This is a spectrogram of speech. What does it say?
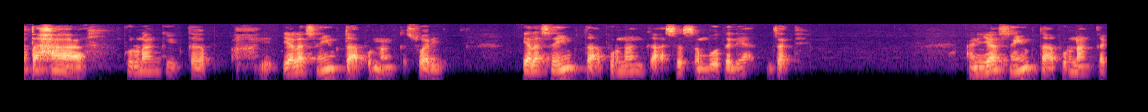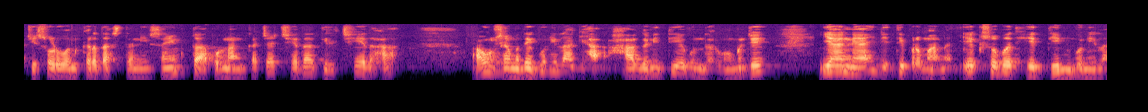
आता हा पूर्णांक युक्त याला संयुक्त अपूर्णांक सॉरी याला संयुक्त अपूर्णांक असं संबोधल्या जाते. आणि या संयुक्त अपूर्णांकाची सोडवण करत असताना संयुक्त अपूर्णांकाच्या छेदातील छेद हा अंशामध्ये गुणीला घ्या हा गणितीय गुणधर्म. म्हणजे या न्याय नीतीप्रमाणे एक सोबत हे तीन गुणीला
